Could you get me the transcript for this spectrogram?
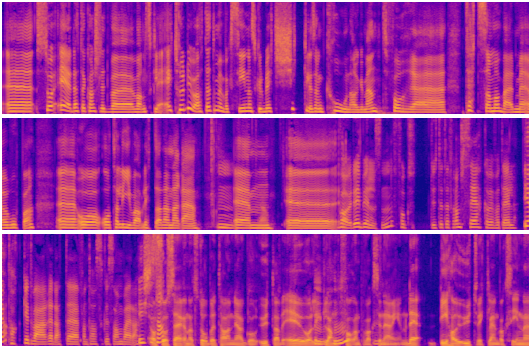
eh, så er dette kanskje litt vanskelig. Jeg trodde jo at dette med vaksiner skulle bli et skikkelig sånn kronargument for eh, tett samarbeid med Europa, eh, og, og ta livet av litt av den derre em, eh, var jo det i begynnelsen. Folk dyttet det frem. Se hva vi får til. Ja. Takket være dette fantastiske samarbeidet. Ikke Og så ser en at Storbritannia går ut av EU og ligger Mhm. langt foran på vaksineringen. Det, de har jo utvikla en vaksine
